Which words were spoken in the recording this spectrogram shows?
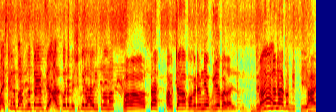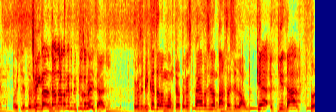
বাইশ থেকে পাঁচ হাজার টাকা আর করে বেশি করে হারা গেছিল না? হ্যাঁ তা আমি টাকা পকেটে নিয়ে ঘুরে বেড়াই। তুই না। দিবি না না করে দিতি আয়। ওইসে তোর তখন আমার কাছে বিক্রি করে চাস। তোর কাছে ভিক্ষা চালাম কোন? তোর কাছে টাকা চাইছিলাম ধার চাইছিলাম। কে কি দার তোর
